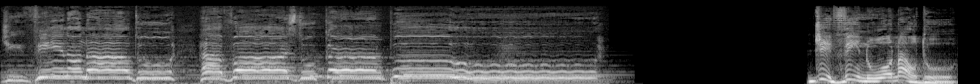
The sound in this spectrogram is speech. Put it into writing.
Divino Ronaldo, a voz do campo. Divino Ronaldo,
